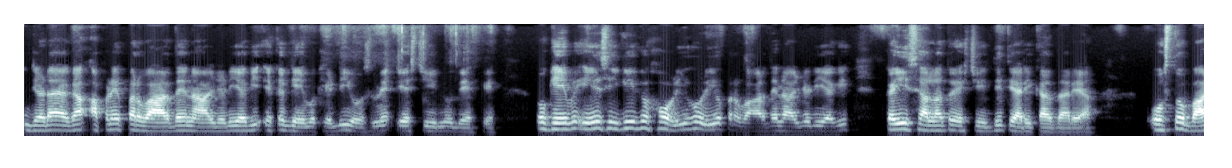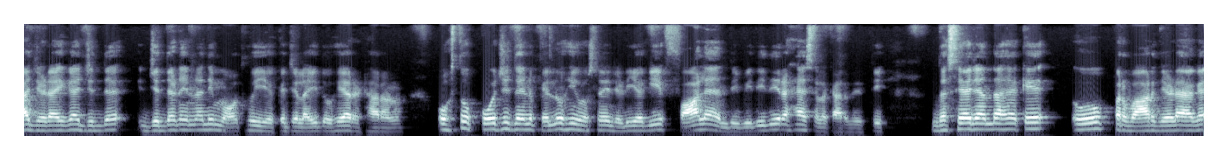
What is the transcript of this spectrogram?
ਜਿਹੜਾ ਹੈਗਾ ਆਪਣੇ ਪਰਿਵਾਰ ਦੇ ਨਾਲ ਜਿਹੜੀ ਹੈਗੀ ਇੱਕ ਗੇਮ ਖੇਡੀ ਉਸਨੇ ਇਸ ਚੀਜ਼ ਨੂੰ ਦੇਖ ਕੇ। ਉਹ ਗੇਮ ਇਹ ਸੀਗੀ ਕਿ ਹੌਲੀ ਹੌਲੀ ਉਹ ਪਰਿਵਾਰ ਦੇ ਨਾਲ ਜਿਹੜੀ ਹੈਗੀ ਕਈ ਸਾਲਾਂ ਤੋਂ ਇਸ ਚੀਜ਼ ਦੀ ਤਿਆਰੀ ਕਰਦਾ ਰਿਹਾ। ਉਸ ਤੋਂ ਬਾਅਦ ਜਿਹੜਾ ਹੈਗਾ ਜਿੱਦ, ਜਿੱਦਣ ਇਹਨਾਂ ਦੀ ਮੌਤ ਹੋਈ 1 ਜੁਲਾਈ 2018 ਨੂੰ, ਉਸ ਤੋਂ ਕੁਝ ਦਿਨ ਪਹਿਲਾਂ ਹੀ ਉਸਨੇ ਜਿਹੜੀ ਹੈਗੀ ਫਾਹ ਲੈਣ ਦੀ ਵਿਧੀ ਦੀ ਰਹਿਸਲ ਕਰ ਦਿੱਤੀ। ਦੱਸਿਆ ਜਾਂਦਾ ਹੈ ਕਿ ਉਹ ਪਰਿਵਾਰ ਜਿਹੜਾ ਹੈਗਾ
